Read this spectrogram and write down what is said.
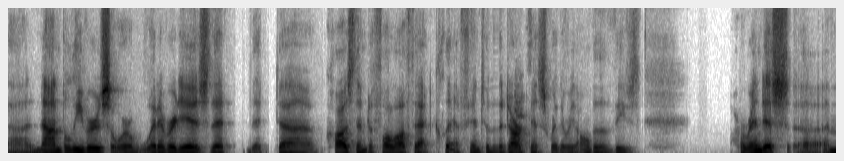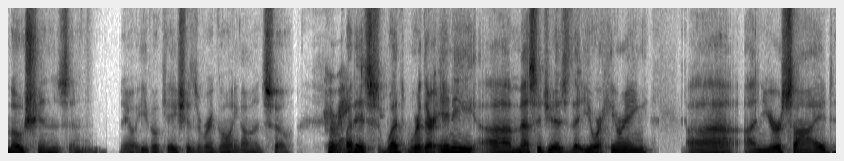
uh, non-believers or whatever it is that that uh, caused them to fall off that cliff into the darkness where there were all of these horrendous uh, emotions and you know evocations that were going on. So Correct. What is what were there any uh, messages that you were hearing uh, on your side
